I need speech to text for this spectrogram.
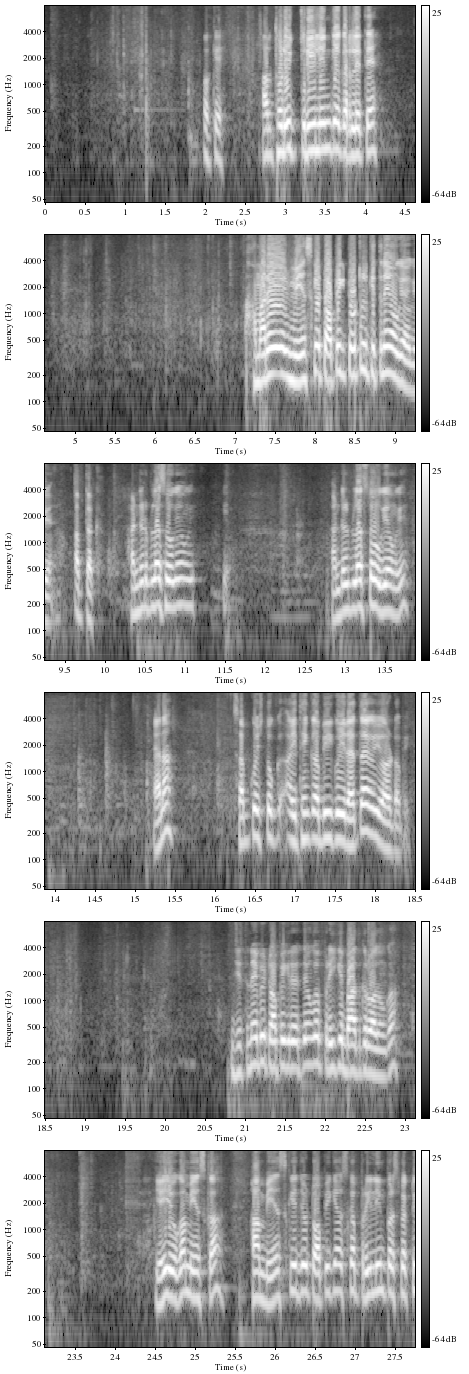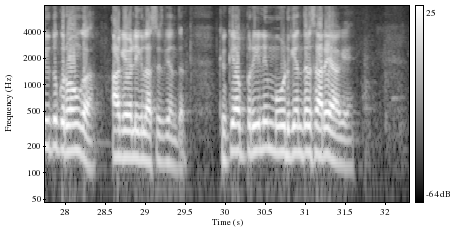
ओके। अब थोड़ी प्रीलिम के कर लेते हैं। हमारे मेंस के टॉपिक टोटल कितने हो गए होंगे? अब तक। हंड्रेड प्लस हो गए होंगे? हंड्रेड प्लस तो हो गए होंगे। है ना? सब कुछ तो आई थिंक अभी कोई रहता है कोई और टॉपिक जितने भी टॉपिक रहते होंगे प्री के बाद करवा दूँगा। यही होगा मेंस का। हाँ मेंस के जो टॉपिक है, उसका प्रीलिम पर्सपेक्टिव तो करवाऊँगा आगे वाली क्लासेस के अंदर। क्योंकि अब प्रीलिम मोड के अंदर सारे आ गए।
